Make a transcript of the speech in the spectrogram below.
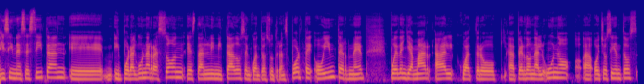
Y si necesitan eh, y por alguna razón están limitados en cuanto a su transporte o internet, pueden llamar al 4, ah, perdón, al 1 800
